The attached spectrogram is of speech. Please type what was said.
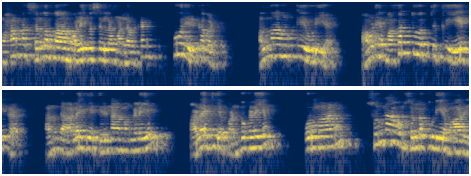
முகமது சல்லல்லாஹு அலைஹி வஸல்லம் கூறியிருக்க வேண்டும். அல்லாஹுக்கே உரிய அவருடைய மகத்துவத்துக்கு ஏற்ற அந்த அழகிய திருநாமங்களையும் அழகிய பண்புகளையும் குருமானம் சுண்ணாவும் சொல்லக்கூடிய சொல்லக்கூடியவாறு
